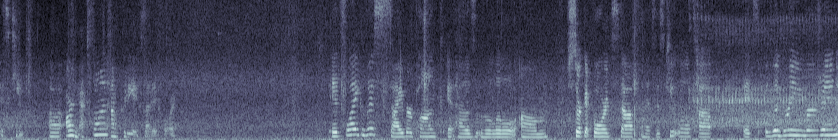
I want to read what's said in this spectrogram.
it's cute. Uh, our next one, I'm pretty excited for. It's like this cyberpunk. It has the little um, circuit board stuff, and it's this cute little top. It's the green version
